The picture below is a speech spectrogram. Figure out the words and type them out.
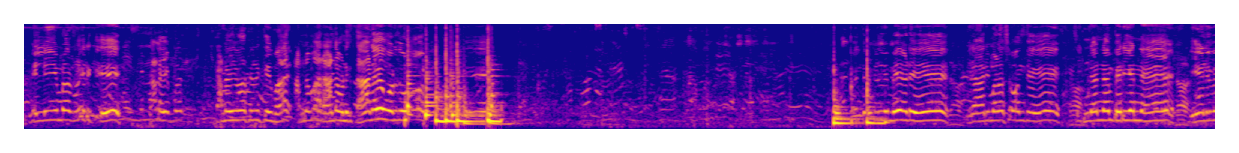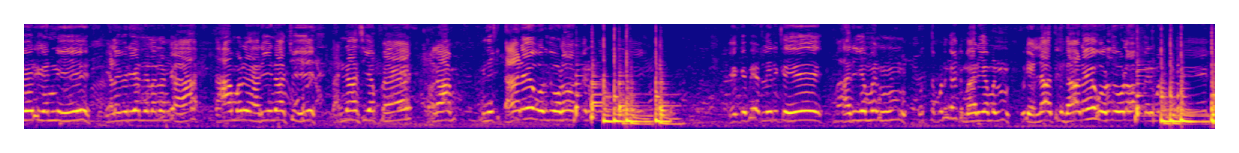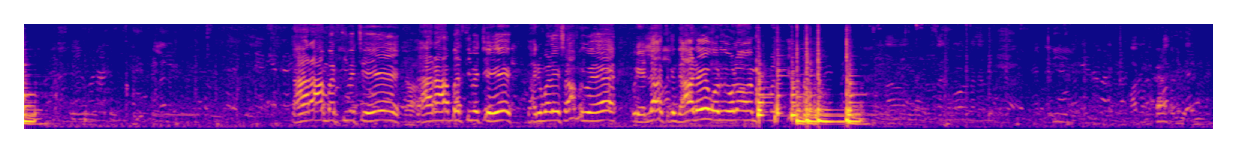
வெள்ளியம்பாசம் இருக்கு. தலைவர் கனவிவாசம் அண்ணமா மா- ஆண்டவனுக்கு தானே ஒரு தோளம் பெருமாளுக்கு மேடு மேடு மனசு சோந்து சின்னண்ணன் பெரியண்ணன் ஏழு பேரு எண்ணி இளவெரிய நிலநங்கா தாமரை அரியனாச்சி தன்னாசியப்ப மகா இன்னைக்கு தானே ஒரு தோளம் பெருமாள் எங்க பேர்ல இருக்கு? மாரியம்மன் புத்தப்பனங்காட்டு மாரியம்மன் ஒரு எல்லாத்துக்கும் தானே ஒரு தோளம் பெருமாள். தாராம்பரிசி வச்சு தாராம்பரிசி வச்சு கருமலை சாமிக்கு ஒரு எல்லாத்துக்கும் தானே ஒரு தூளம். Thank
